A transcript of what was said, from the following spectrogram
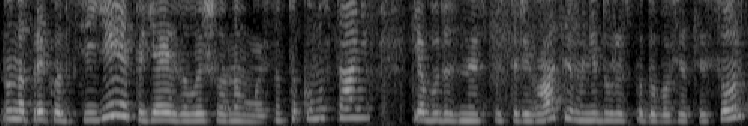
Ну, наприклад, цієї, то я її залишила навмисно в такому стані. Я буду з нею спостерігати. Мені дуже сподобався цей сорт.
